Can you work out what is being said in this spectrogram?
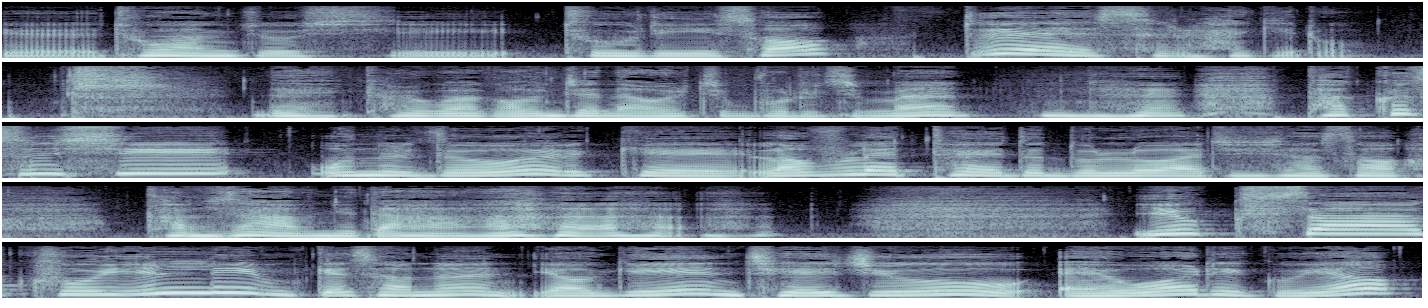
예, 조항조 씨 둘이서 듀엣을 하기로. 네, 결과가 언제 나올지 모르지만, 네. 박효순 씨, 오늘도 이렇게 러브레터에도 놀러 와 주셔서 감사합니다. 6491님께서는 여긴 제주 애월이고요.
